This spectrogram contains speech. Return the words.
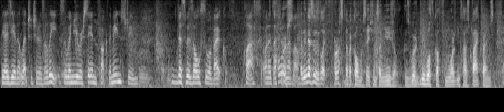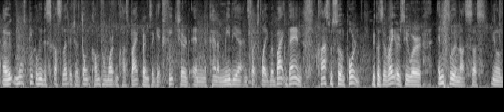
the idea that literature is elite. So when you were saying fuck the mainstream, this was also about class on a Of different course. level. I mean, this is like for us to have a conversation is unusual because we both come from working class backgrounds. Now, most people who discuss literature don't come from working class backgrounds that get featured in the kind of media and such like. But back then, class was so important because the writers who were influencing us, us you know,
